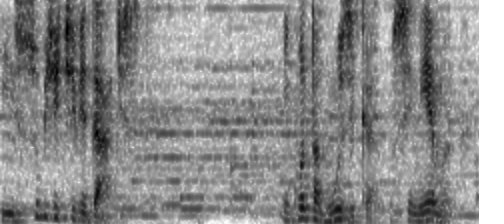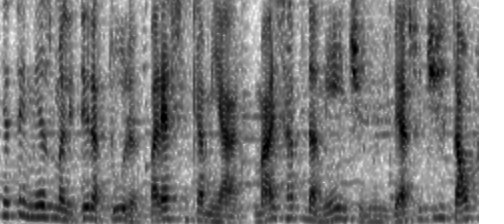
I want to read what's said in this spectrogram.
e subjetividades. Enquanto a música, o cinema e até mesmo a literatura parecem caminhar mais rapidamente no universo digital,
